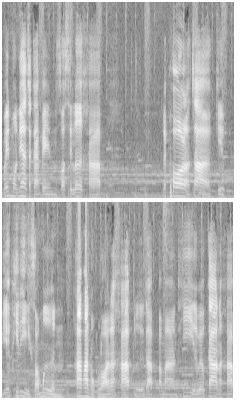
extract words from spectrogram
เวทมนต์เนี่ยจะกลายเป็น Sorcerer ครับ และพอหลังจากเก็บ EXP ได้อีก 25,600 นะครับ หรือดับประมาณที่เลเวล 9 นะครับ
